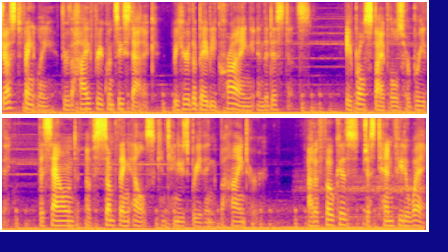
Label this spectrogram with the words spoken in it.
Just faintly, through the high frequency static, we hear the baby crying in the distance. April stifles her breathing. The sound of something else continues breathing behind her. Out of focus, just 10 feet away,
